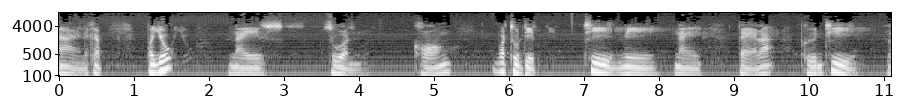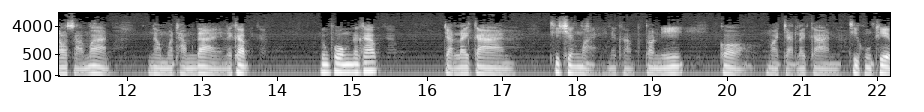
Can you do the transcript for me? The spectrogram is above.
ง่ายๆนะครับ ประยุกต์ในส่วนของวัตถุดิบ ที่มีในแต่ละพื้นที่เราสามารถนำมาทำได้นะครับ ลุงพงศ์นะครับ จัดรายการที่เชียงใหม่นะครับ ตอนนี้ก็มาจัดรายการที่กรุงเทพ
